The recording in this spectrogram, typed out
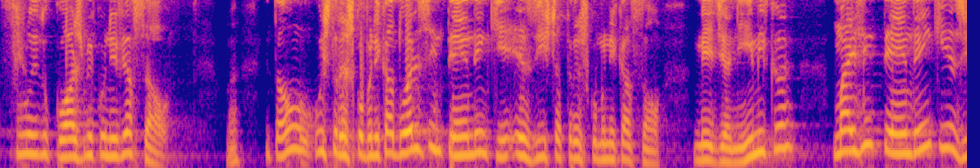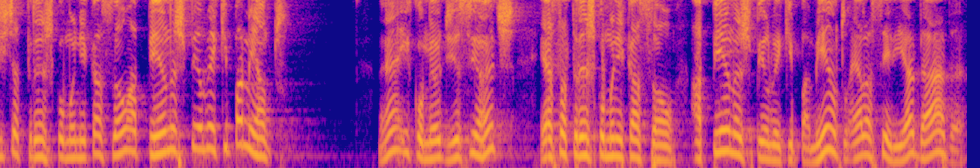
fluido cósmico universal. Né? Então, os transcomunicadores entendem que existe a transcomunicação medianímica, mas entendem que existe a transcomunicação apenas pelo equipamento. Né? E como eu disse antes, essa transcomunicação apenas pelo equipamento, ela seria dada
